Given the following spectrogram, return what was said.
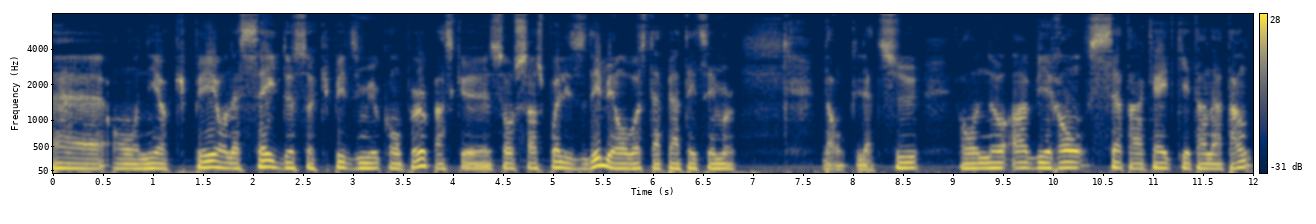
Euh, on est occupé. On essaye de s'occuper du mieux qu'on peut parce que si on change pas les idées, bien on va se taper à la tête ses murs. Donc là-dessus, on a environ sept enquêtes qui est en attente.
